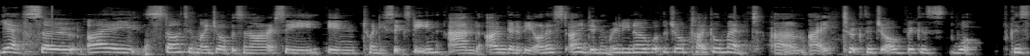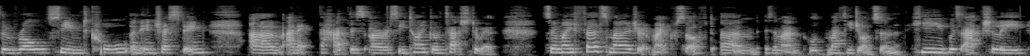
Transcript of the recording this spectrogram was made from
Yes, so I started my job as an RSE in 2016, and I'm going to be honest, I didn't really know what the job title meant. Um, I took the job because what because the role seemed cool and interesting, um, and it had this RSE title attached to it. So my first manager at Microsoft um, is a man called Matthew Johnson. He was actually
